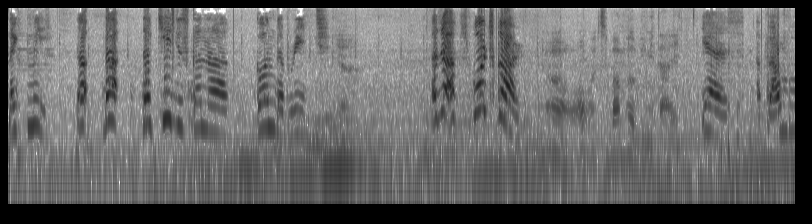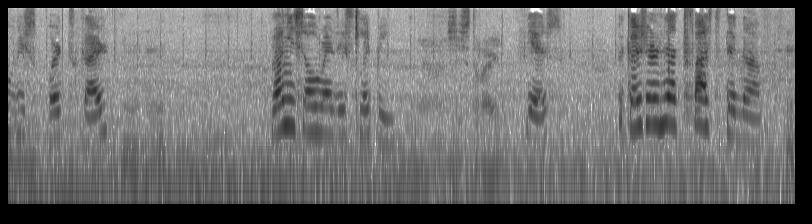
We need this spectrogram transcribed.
like me. The the the kid is gonna go on the bridge. Yeah. That's a sports car. Oh, oh, it's a bumblebee mitai. Yes, a bumblebee sports car. Mm-hmm. Mommy's already sleeping. Yeah, she's tired. Yes, because you're not fast enough.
